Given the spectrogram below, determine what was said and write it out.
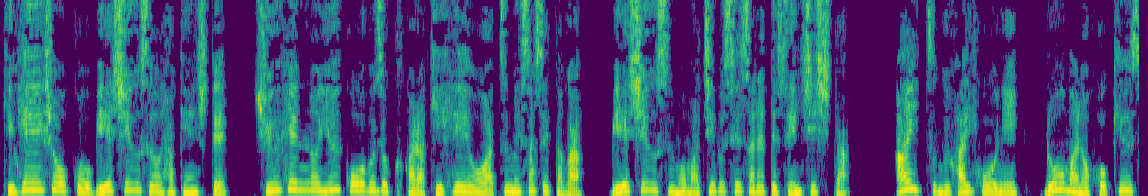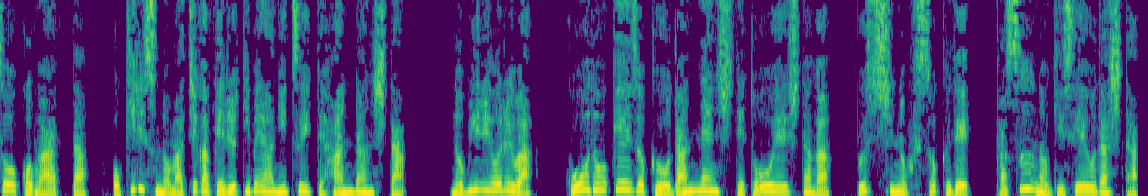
騎兵将校ビエシウスを派遣して、周辺の友好部族から騎兵を集めさせたが、ビエシウスも待ち伏せされて戦死した。相次ぐ敗報に、ローマの補給倉庫があったオキリスの町がケルティベリアについて反乱した。ノビリオルは行動継続を断念して投影したが、物資の不足で多数の犠牲を出した。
